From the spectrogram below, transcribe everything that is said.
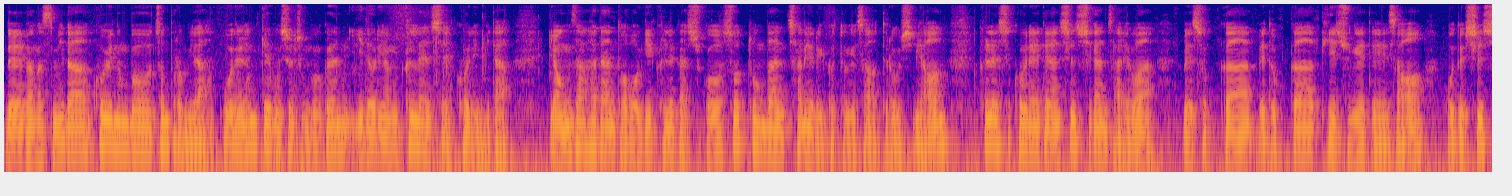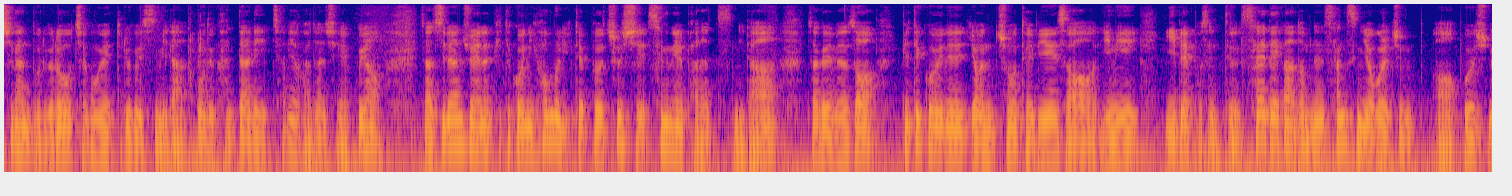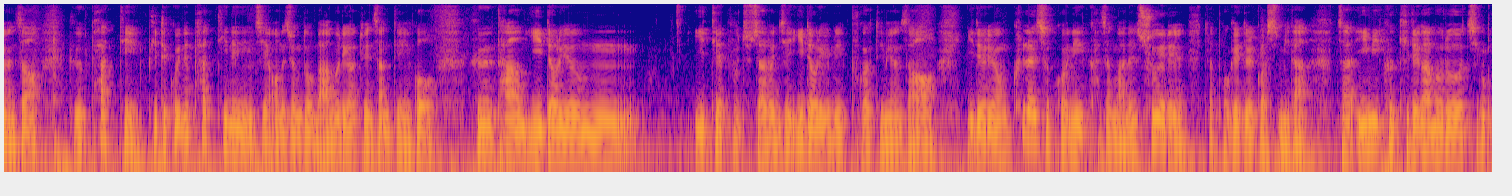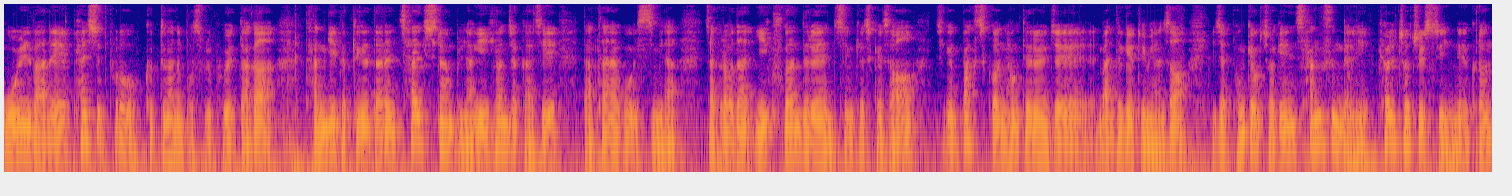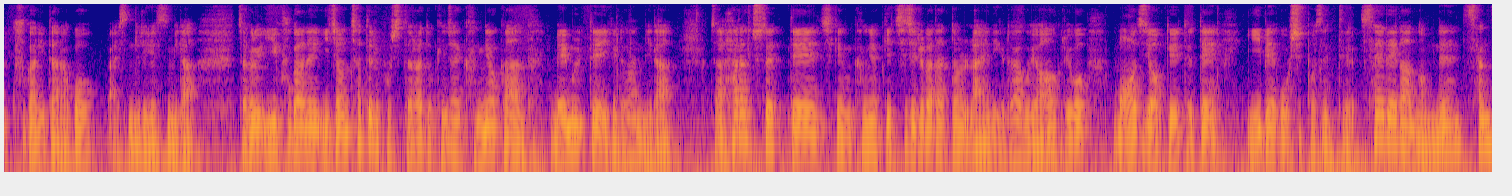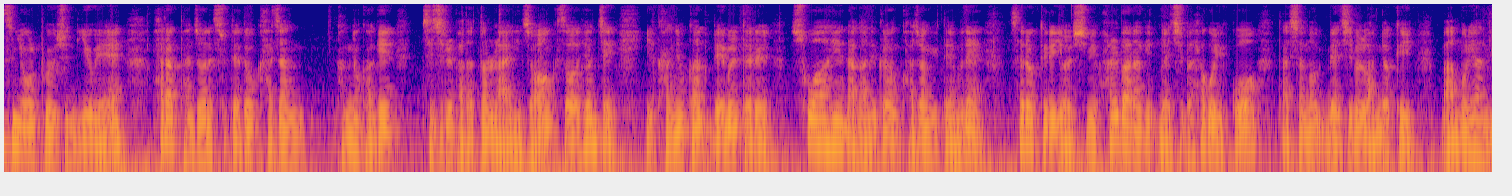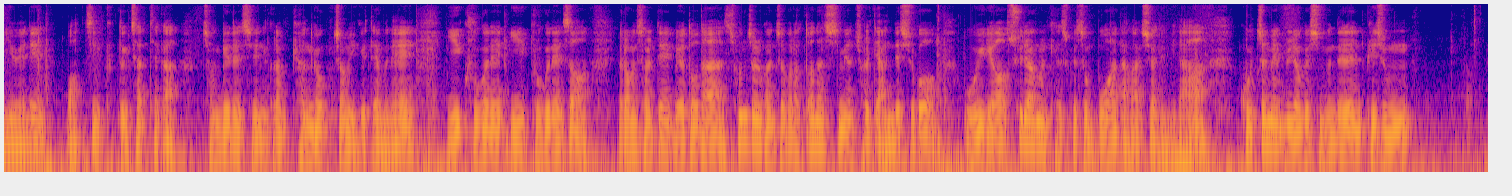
네, 반갑습니다. 코인 홍보 천프로입니다. 오늘 함께 보실 종목은 이더리움 클래식 코인입니다. 영상 하단 더보기 클릭하시고 소통방 참여 링크 통해서 들어오시면 클래식 코인에 대한 실시간 자료와 매수가, 매도가, 비중에 대해서 모두 실시간 무료로 제공해 드리고 있습니다. 모두 간단히 참여 가능하시겠고요. 자, 지난주에는 비트코인 현물 ETF 출시 승리를 받았습니다. 자, 그러면서 비트코인은 연초 대비해서 이미 200% 3배가 넘는 상승력을 좀 어, 보여주면서 그 파티, 비트코인의 파티는 이제 어느 정도 마무리가 된 상태이고 그 다음 이더리움 ETF 투자로 이제 이더리움이 부각되면서 이더리움 클래식 코인이 가장 많은 수혜를 자, 보게 될 것입니다. 자, 이미 그 기대감으로 지금 5일 만에 80% 급등하는 모습을 보였다가 단기 급등에 따른 차익 실현 물량이 현재까지 나타나고 있습니다. 자, 그러다 이 구간들은 지금 계속해서 지금 박스권 형태를 이제 만들게 되면서 이제 본격적인 상승 랠리 펼쳐질 수 있는 그런 구간이다라고 말씀드리겠습니다. 자, 그리고 이 구간은 이전 차트를 보시더라도 굉장히 강력한 매물대이기도 합니다. 자, 하락 추세 때 지금 강력히 지지를 받았던 라인이기도 하고요. 그리고 머지 업데이트 때 250% 3배가 넘는 상승력을 보여준 이후에 하락 반전했을 때도 가장 강력하게 지지를 받았던 라인이죠. 그래서 현재 이 강력한 매물대를 소화해 나가는 그런 과정이기 때문에 세력들이 열심히 활발하게 매집을 하고 있고 다시 한번 매집을 완벽히 마무리한 이후에는 멋진 급등 차트가 전개될 수 있는 그런 변곡점이기 때문에 이 구간에 이 부분에서 여러분 절대 매도나 손절 관점으로 떠나시면 절대 안 되시고 오히려 수량을 계속해서 모아 나가셔야 됩니다. 고점에 물려 계신 분들은 비중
